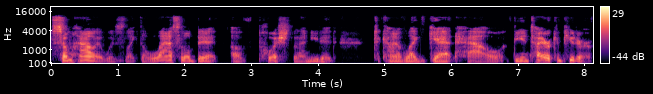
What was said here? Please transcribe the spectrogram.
somehow it was like the last little bit of push that i needed to kind of like get how the entire computer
